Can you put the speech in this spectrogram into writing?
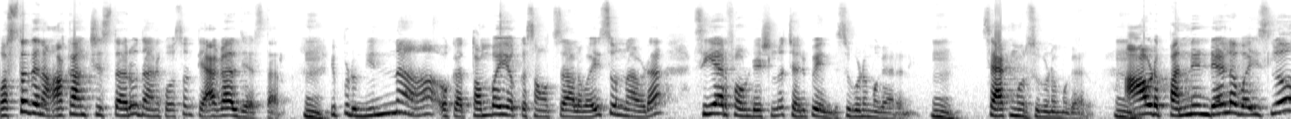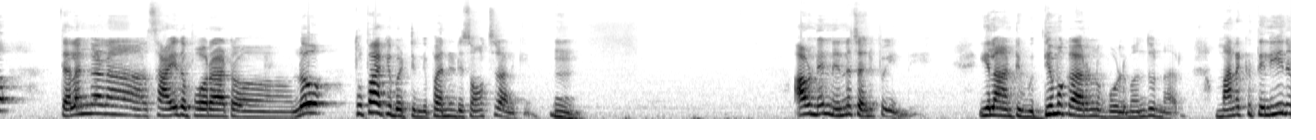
వస్తుందని ఆకాంక్షిస్తారు దానికోసం త్యాగాలు చేస్తారు. ఇప్పుడు నిన్న ఒక తొంభై ఒక్క సంవత్సరాల వయసు ఉన్న ఆవిడ సిఆర్ ఫౌండేషన్లో చనిపోయింది సుగుణమ్మ గారని. శాఖమూరు సుగుణమ్మ గారు. ఆవిడ పన్నెండేళ్ళ వయసులో తెలంగాణ సాయుధ పోరాటంలో తుపాకీ పట్టింది పన్నెండు సంవత్సరాలకి. ఆవిడ నిన్న చనిపోయింది. ఇలాంటి ఉద్యమకారులు బోల్డ్ మంది ఉన్నారు. మనకు తెలియని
